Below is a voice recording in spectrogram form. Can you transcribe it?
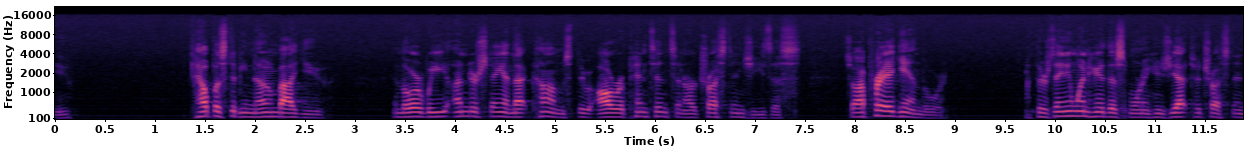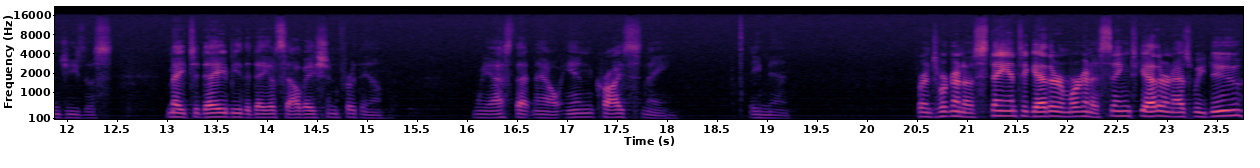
you. Help us to be known by you. And Lord, we understand that comes through our repentance and our trust in Jesus. So I pray again, Lord, if there's anyone here this morning who's yet to trust in Jesus, may today be the day of salvation for them. We ask that now in Christ's name. Amen. Friends, we're going to stand together and we're going to sing together. And as we do,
